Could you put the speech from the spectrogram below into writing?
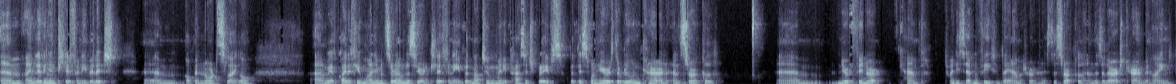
Um, I'm living in Cliffoney village um, up in North Sligo. And we have quite a few monuments around us here in Cliffoney, but not too many passage graves. But this one here is the ruined cairn and circle um, near Finner Camp, 27 feet in diameter is the circle, and there's a large cairn behind.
